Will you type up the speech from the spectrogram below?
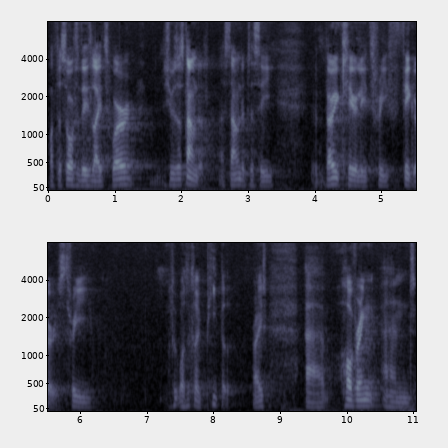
what the source of these lights were, she was astounded, astounded to see very clearly three figures, three what looked like people, right, uh, hovering, and,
